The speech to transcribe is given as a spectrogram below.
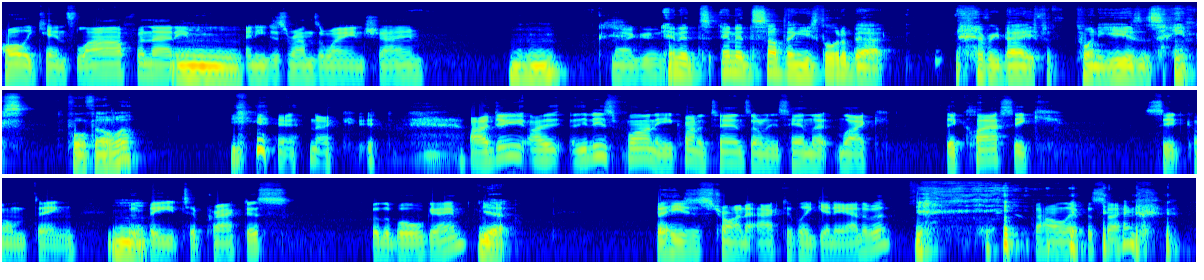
Holly Kent's laughing at him, Mm, and he just runs away in shame. hmm No good. And it's and it's something he's thought about every day for twenty years. It seems. Poor fella. Yeah, no good. I do. I it is funny. It kind of turns on his head that like the classic sitcom thing Mm, would be to practice for the ball game, yeah. But he's just trying to actively get out of it the whole episode.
